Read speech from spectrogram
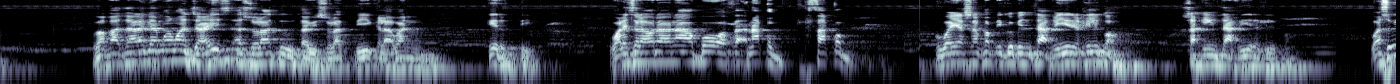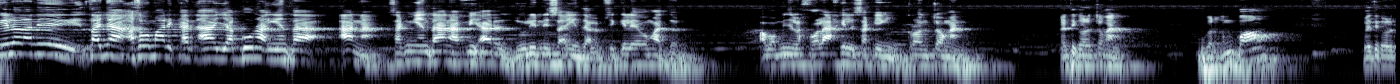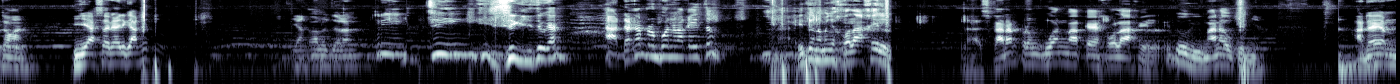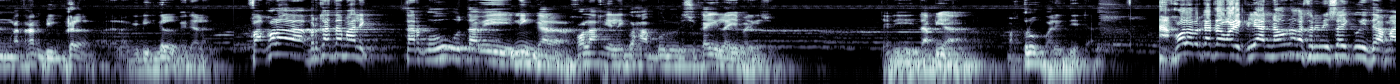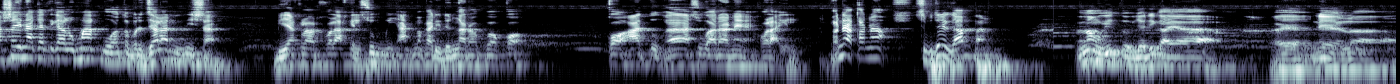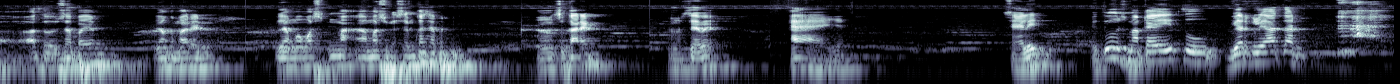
Wa kadzalika mengkono jaiz as-salatu utawi salat di kelawan kirti. Wala salah ora ana apa tak nakob sakob. Wa ya sakob iku bin taghyir khilqah. Saking taghyir khilqah Wasuila lani tanya asal Malik an ayakuna ingin ta ana saking ingin ta ana fi nisa ing dalam sikile wong adon. Apa minal kholahil saking keroncongan. Nanti keroncongan. Bukan kempong. Berarti keroncongan. Biasanya di kaki tuh. Yang kalau jalan kring, cing, gitu kan. Ada kan perempuan pakai itu? Nah, itu namanya kholahil. Nah, sekarang perempuan pakai kholahil. Itu gimana hukumnya? Ada yang mengatakan bingkel, ada lagi bingkel beda lah. Fakola berkata Malik, tarku utawi ninggal kholahil iku habulu disukai lah ya paling Jadi tapi ya makruh paling tidak. Nah, kalau berkata Malik, lihat nauna kasur nisa iku idza masaina ketika lumaku atau berjalan nisa. Biak lawan kholahil sumiat maka didengar apa kok kok atuh ah, suarane kholahil. Karena karena sebetulnya gampang. Memang gitu. Jadi kayak kayak Nela atau siapa yang yang kemarin. Yang mau masuk ma eh, masuk SMK siapa? Yang Sukarek, yang cewek. Eh ya. Sally itu semakai itu biar kelihatan.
